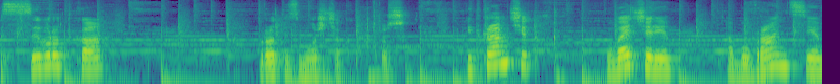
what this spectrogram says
Сиворотка проти зморщок. Тож, під кремчик ввечері або вранці.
